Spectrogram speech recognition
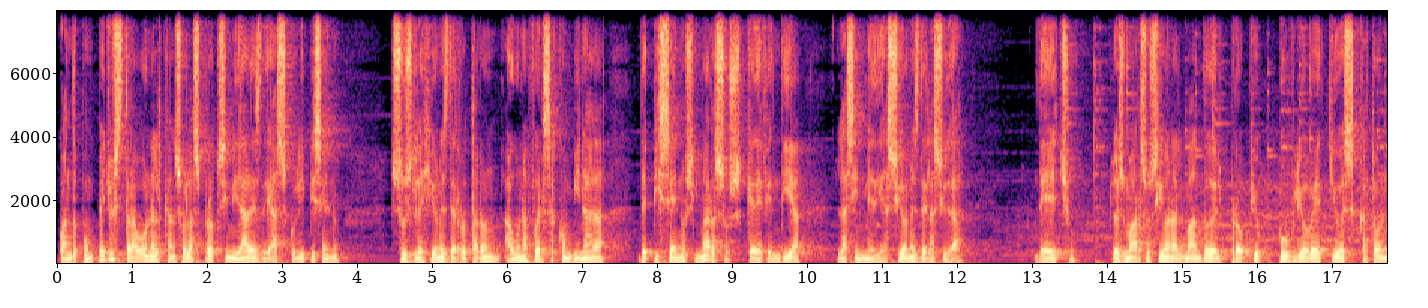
Cuando Pompeyo Estrabón alcanzó las proximidades de Ascoli Piceno, sus legiones derrotaron a una fuerza combinada de picenos y marsos que defendía las inmediaciones de la ciudad. De hecho, los marsos iban al mando del propio Publio Betio Escatón,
